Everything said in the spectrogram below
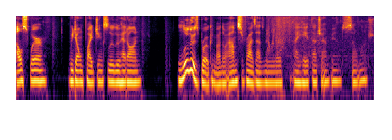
elsewhere, we don't fight Jinx Lulu head on. Lulu's broken, by the way. I'm surprised it hasn't been. I hate that champion so much.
